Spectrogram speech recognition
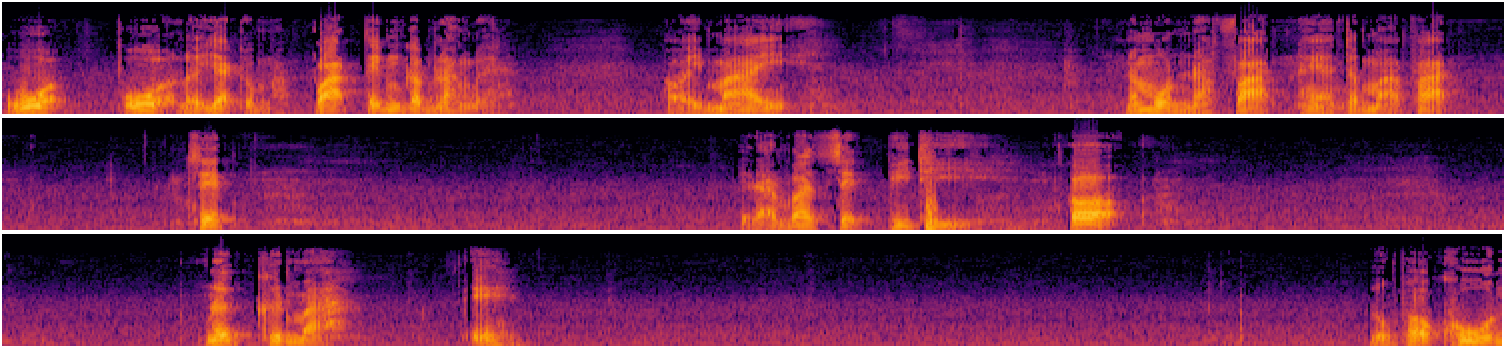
พัวพัวเลยยัดออกมาฟาดเต็มกำลังเลยเอาไอ้ไม้น้ำมนต์นะฟาดให้อาตมาฟาด เสร็จเป็นอันว่าเสร็จพิธี ก็ นึกขึ้นมา เอ๊ะหลวงพ่อคูณ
